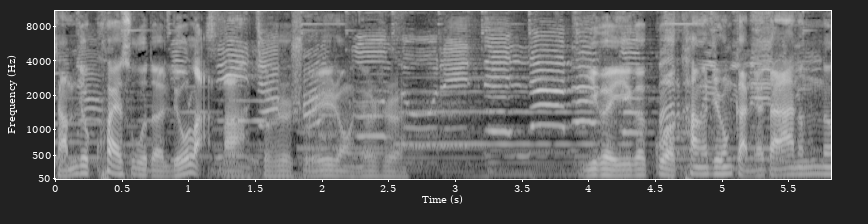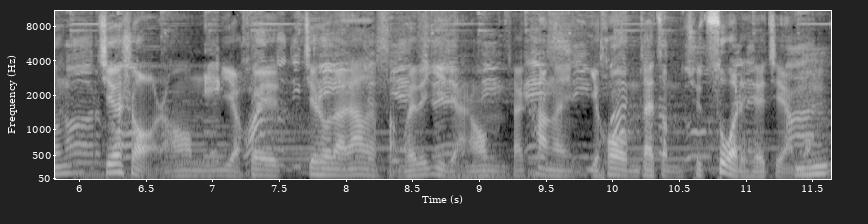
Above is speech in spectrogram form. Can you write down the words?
咱们就快速的浏览吧，就是属于一种就是一个一个过，看看这种感觉大家能不能接受，然后我们也会接受大家的反馈的意见，然后我们再看看以后我们再怎么去做这些节目。嗯，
